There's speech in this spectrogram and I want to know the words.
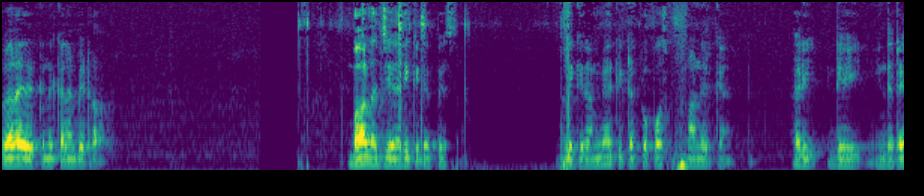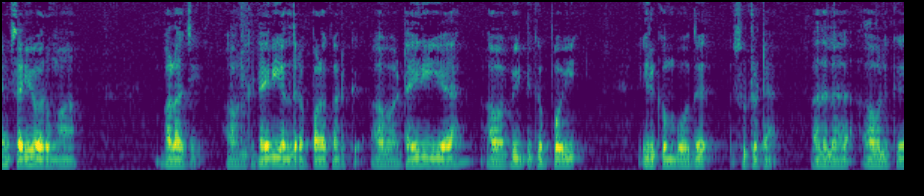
வேலை இருக்குன்னு கிளம்பிடுறா பாலாஜி ஹரி கிட்ட பேசுகிறான் நாளைக்கு ரம்யா கிட்ட ப்ரப்போஸ் பண்ணலான்னு இருக்கேன். ஹரி டேய் இந்த டைம் சரி வருமா? பாலாஜி அவளுக்கு டைரி எழுதுகிற பழக்கம் இருக்குது அவள் டைரியை அவள் வீட்டுக்கு போய் இருக்கும்போது சுட்டுட்டேன். அதில் அவளுக்கு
